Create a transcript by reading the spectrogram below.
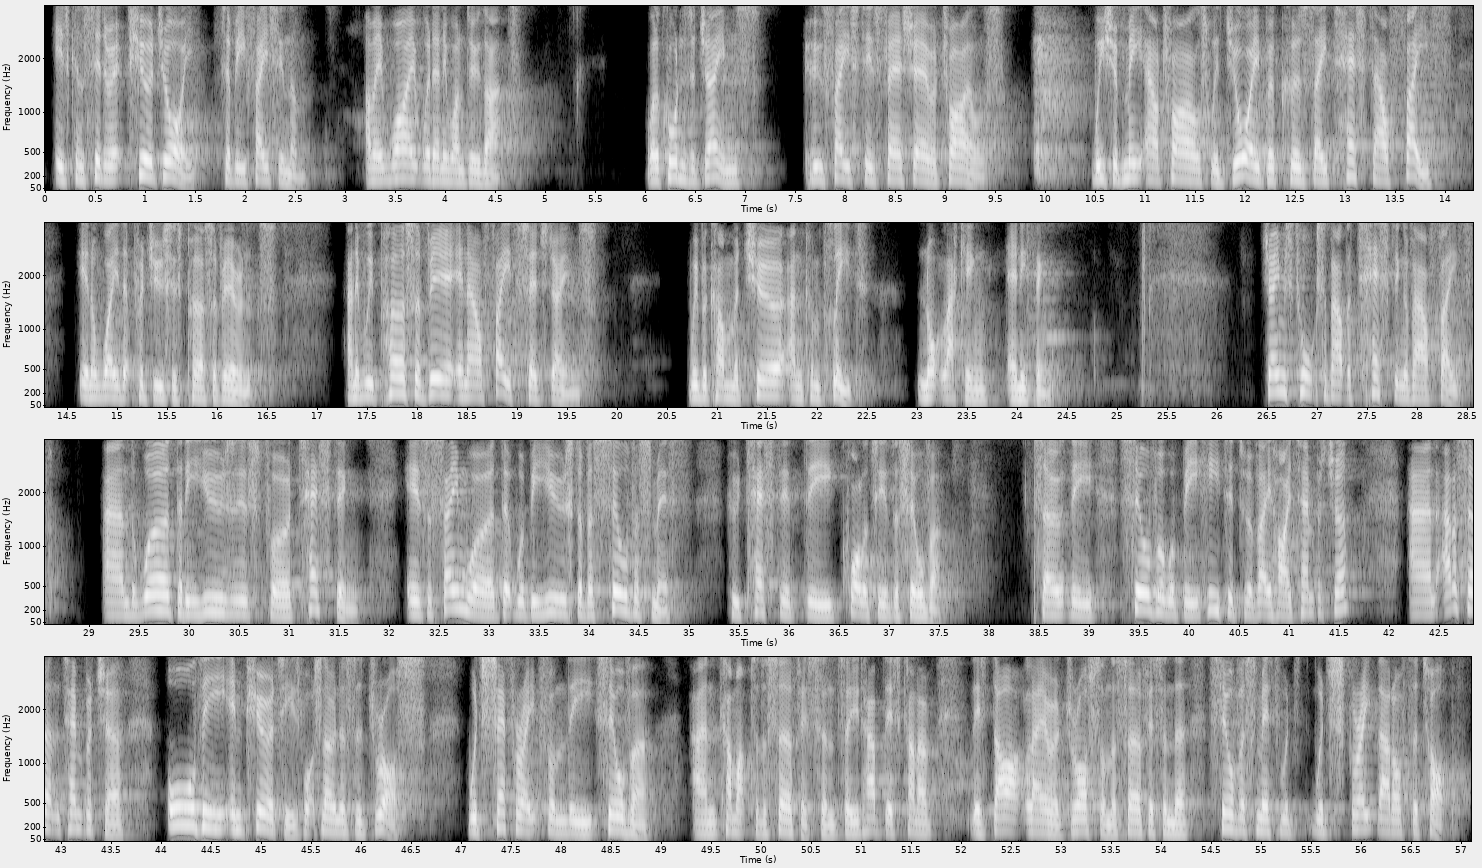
is consider it pure joy to be facing them. I mean, why would anyone do that? Well, according to James, who faced his fair share of trials, we should meet our trials with joy because they test our faith in a way that produces perseverance. And if we persevere in our faith, says James, we become mature and complete, not lacking anything. James talks about the testing of our faith. And the word that he uses for testing is the same word that would be used of a silversmith who tested the quality of the silver. So the silver would be heated to a very high temperature. And at a certain temperature, all the impurities, what's known as the dross, would separate from the silver and come up to the surface. And so you'd have this kind of, this dark layer of dross on the surface and the silversmith would, would scrape that off the top.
